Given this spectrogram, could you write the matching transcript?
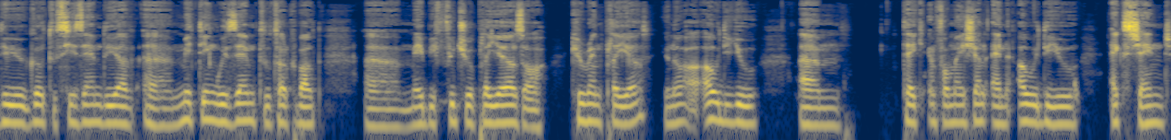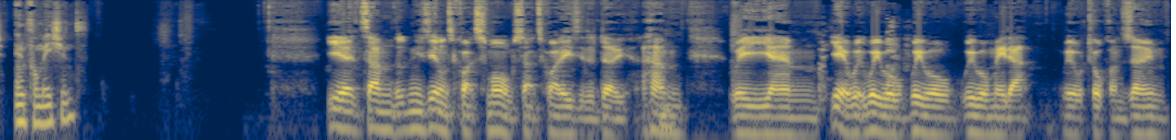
do you go to see them? Do you have a meeting with them to talk about uh, maybe future players or current players? You know, how do you um, take information and how do you exchange information? Yeah, it's um New Zealand's quite small, so it's quite easy to do. Um, we um yeah we, we will we will we will meet up we will talk on Zoom.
